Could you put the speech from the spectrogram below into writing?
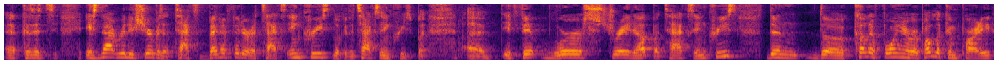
because uh, it's it's not really sure if it's a tax benefit or a tax increase. Look at the tax increase, but uh, if it were straight up a tax increase, then the California Republican Party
